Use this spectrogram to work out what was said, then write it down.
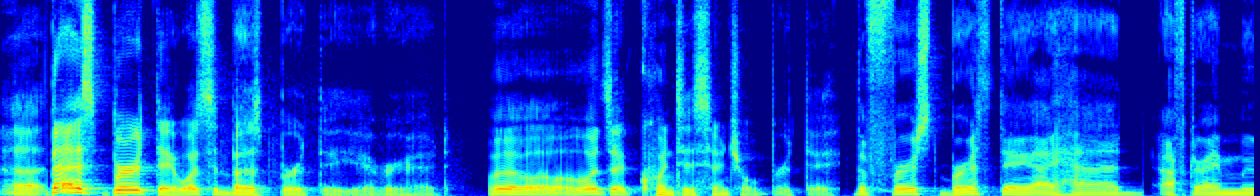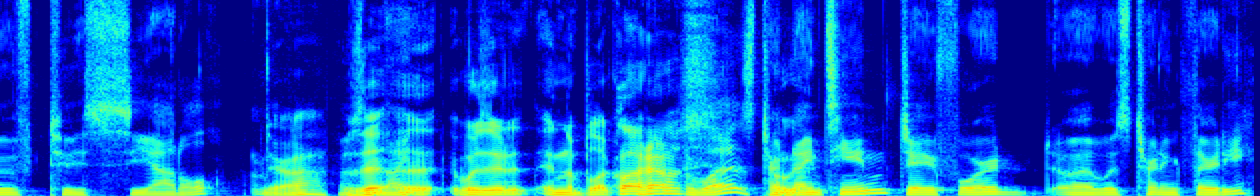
Uh, best birthday. What's the best birthday you ever had? Well, what's a quintessential birthday? The first birthday I had after I moved to Seattle Yeah. Was was it nine- uh, was it in the Blood Clot house? It was turned Oh. 19. Jay Ford uh, was turning 30.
